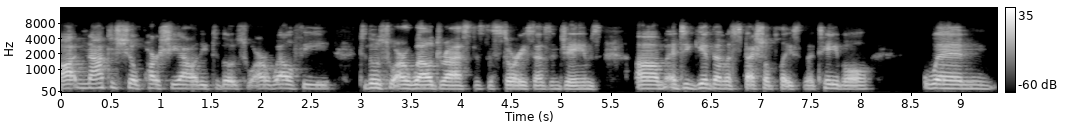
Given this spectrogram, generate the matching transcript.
ought not to show partiality to those who are wealthy, to those who are well dressed, as the story says in James, um, and to give them a special place in the table when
